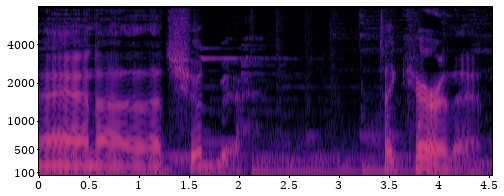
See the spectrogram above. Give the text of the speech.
And uh, that should be, take care of that.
